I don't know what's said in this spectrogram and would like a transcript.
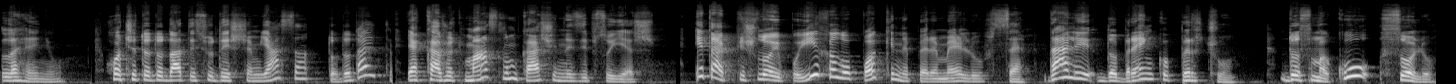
легенів. Хочете додати сюди ще м'яса, то додайте. Як кажуть, маслом каші не зіпсуєш. І так пішло і поїхало, поки не перемелю все. Далі добренько перчу. До смаку солю.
